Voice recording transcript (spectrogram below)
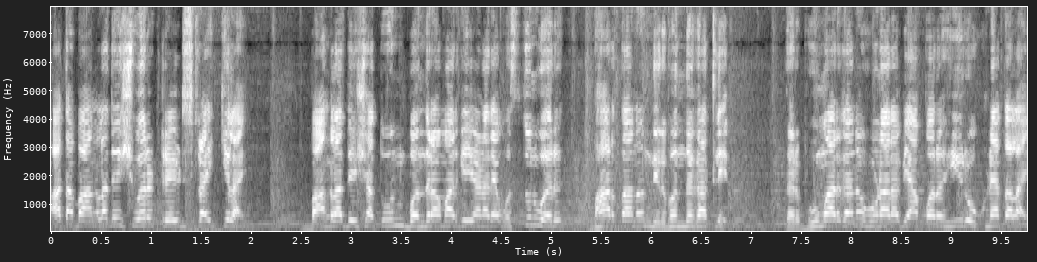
आता बांगलादेशवर ट्रेड स्ट्राईक केलाय. बांगलादेशातून बंदरामार्गे येणाऱ्या वस्तूंवर भारतानं निर्बंध घातले. तर भूमार्गानं होणारा व्यापारही रोखण्यात आलाय.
